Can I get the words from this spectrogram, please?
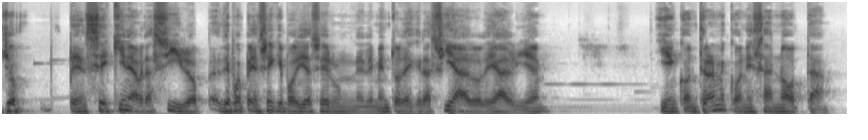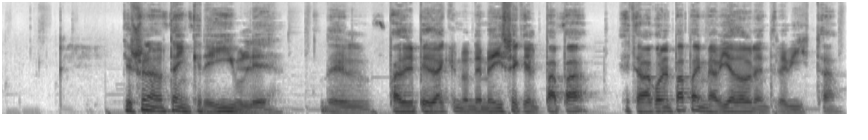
yo pensé quién habrá sido, después pensé que podía ser un elemento desgraciado de alguien, y encontrarme con esa nota, que es una nota increíble del padre Pedacchio, donde me dice que el Papa estaba con el Papa y me había dado la entrevista.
